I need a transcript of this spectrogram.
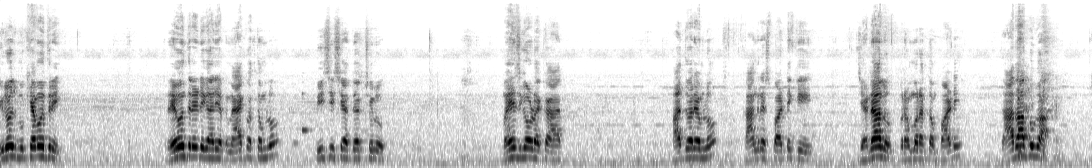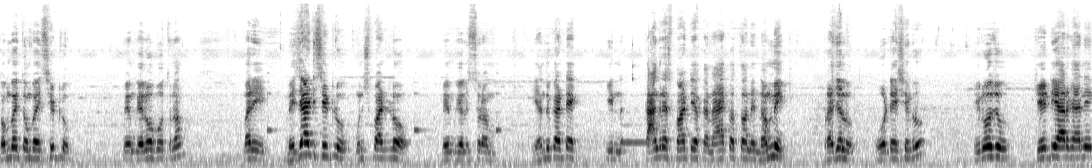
ఈరోజు ముఖ్యమంత్రి రేవంత్ రెడ్డి గారి యొక్క నాయకత్వంలో పిసిసి అధ్యక్షులు మహేష్ గౌడ్ యొక్క ఆధ్వర్యంలో కాంగ్రెస్ పార్టీకి జనాలు బ్రహ్మరథం పాడి దాదాపుగా తొంభై తొంభై సీట్లు మేము గెలవబోతున్నాం. మరి మెజారిటీ సీట్లు మున్సిపాలిటీలో మేము గెలుస్తున్నాం. ఎందుకంటే ఈ కాంగ్రెస్ పార్టీ యొక్క నాయకత్వాన్ని నమ్మి ప్రజలు ఓటేసిండ్రు. ఈరోజు కేటీఆర్ కానీ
